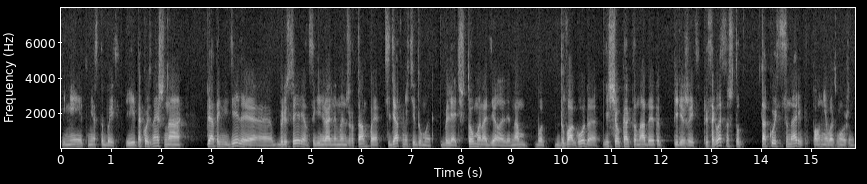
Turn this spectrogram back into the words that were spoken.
имеет место быть. И такой, знаешь, на пятой неделе э, Брюс Эрианс и генеральный менеджер Тампы сидят вместе и думают, блядь, что мы наделали? Нам вот два года еще как-то надо это пережить. Ты согласен, что такой сценарий вполне возможен?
